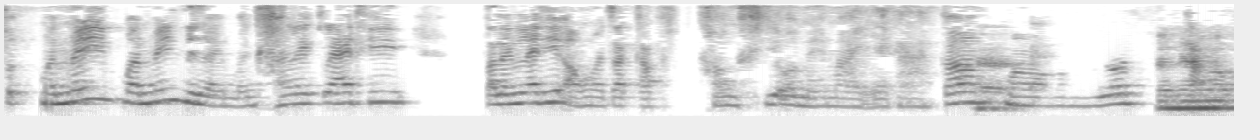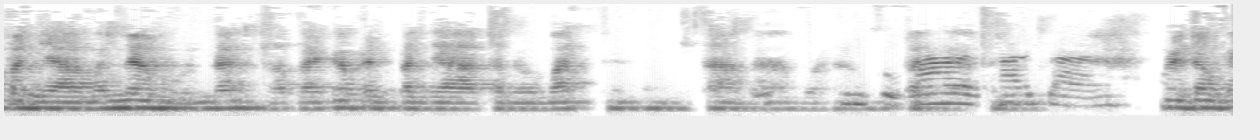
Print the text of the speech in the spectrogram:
ฝึกมันไม่มันไม่เหนื่อยเหมือนครั้งแรกๆที่ตอนแรกๆที่ออกมาจากกับของซีโอใหม่ๆอะค่ะก็มองรถแสดงว่าปัญญามันเริ่มหมุนนะต่อไปก็เป็นปัญญาอัตโนมัติตามนะบนถูกมากเลยพระอาจารย์ไม่ต้องไป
